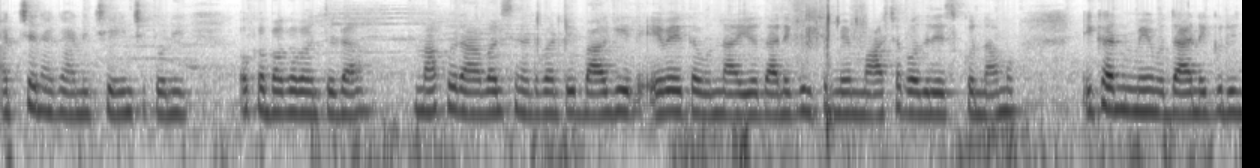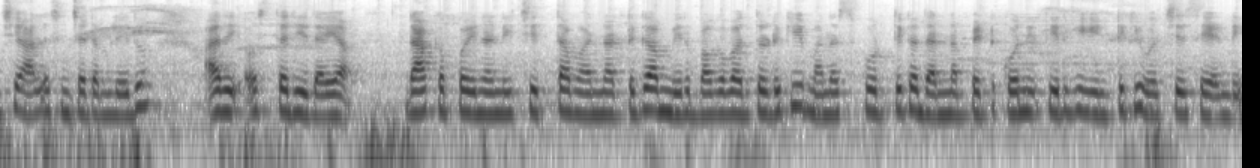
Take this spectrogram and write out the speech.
అర్చన కానీ చేయించుకొని ఒక భగవంతుడా మాకు రావాల్సినటువంటి భాగ్యాలు ఏవైతే ఉన్నాయో దాని గురించి మేము ఆశ వదిలేసుకున్నాము. ఇక మేము దాని గురించి ఆలోచించడం లేదు. అది వస్తుంది దయ. రాకపోయిన నీ చిత్తం అన్నట్టుగా మీరు భగవంతుడికి మనస్ఫూర్తిగా దండం పెట్టుకొని తిరిగి ఇంటికి వచ్చేసేయండి.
